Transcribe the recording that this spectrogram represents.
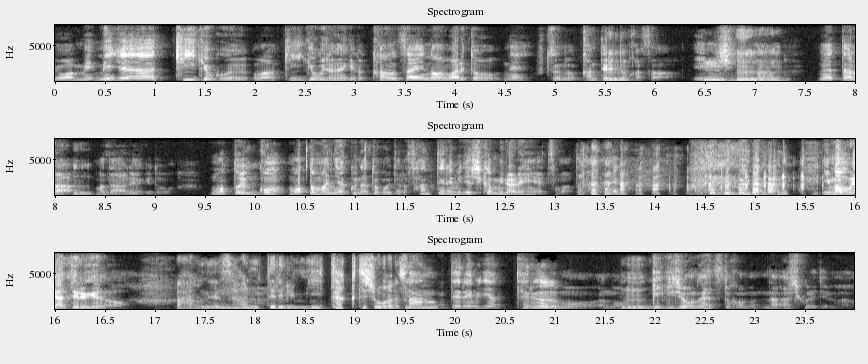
要はメメジャーキー局、まあ、キー局じゃないけど、関西の割とね、普通のカンテレとかさ、ん。ABC うとか、やったらうん、まだあれやけど、もっと、うん。こもっとマニアックなとこ行ったら、サンテレビでしか見られへんやつもあったからね。今もやってるけど、あのね、うん。サンテレビ見たくてしょうがないんですよ。サ今ンテレビでやってる、もう、あの、うん。劇場のやつとかも流してくれてるから。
